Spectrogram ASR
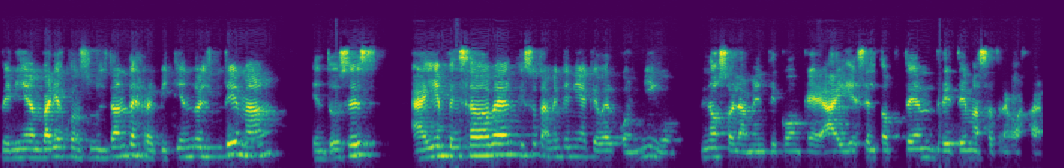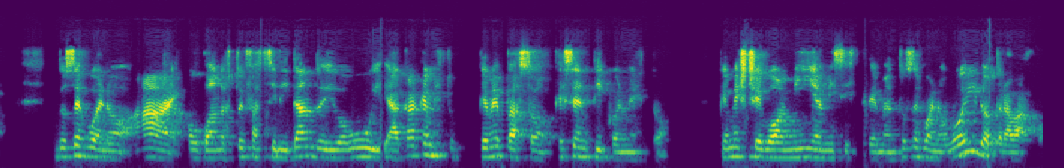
venían varios consultantes repitiendo el tema, entonces ahí empezaba a ver que eso también tenía que ver conmigo no solamente con que ahí es el top 10 de temas a trabajar. Entonces, bueno, o cuando estoy facilitando y digo, uy, acá qué me, qué me pasó, qué sentí con esto, qué me llevó a mí a mi sistema. Entonces, bueno, voy y lo trabajo.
